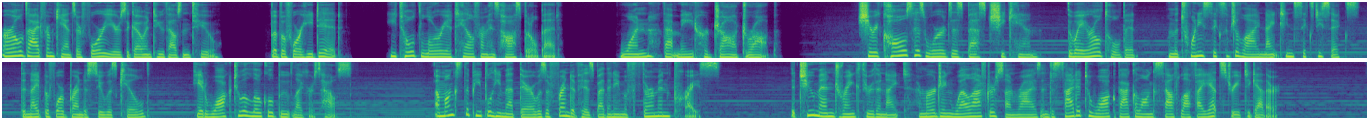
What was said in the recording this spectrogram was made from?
Earl died from cancer four years ago in 2002. But before he did, he told Lori a tale from his hospital bed, one that made her jaw drop. She recalls his words as best she can, the way Earl told it on the 26th of July, 1966, the night before Brenda Sue was killed. He had walked to a local bootlegger's house Amongst the people he met there was a friend of his by the name of Thurman Price. The two men drank through the night, emerging well after sunrise, and decided to walk back along South Lafayette Street together.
